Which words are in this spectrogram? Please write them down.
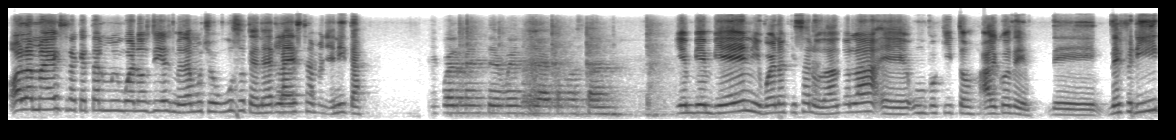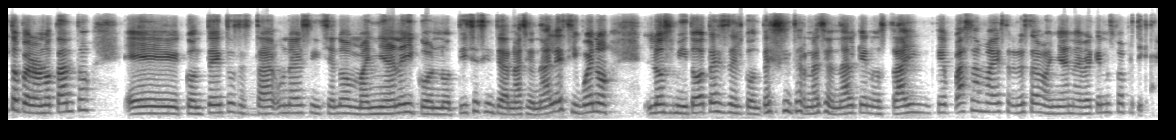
Hola maestra, ¿qué tal? Muy buenos días, me da mucho gusto tenerla esta mañanita. Igualmente, buen día, ¿cómo están? Bien, bien, bien. Y bueno, aquí saludándola eh, un poquito, algo de, de, de frito, pero no tanto. Eh, contentos de estar una vez iniciando mañana y con noticias internacionales. Y bueno, los mitotes del contexto internacional que nos traen. ¿Qué pasa, maestra, en esta mañana? A ver qué nos va a platicar.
